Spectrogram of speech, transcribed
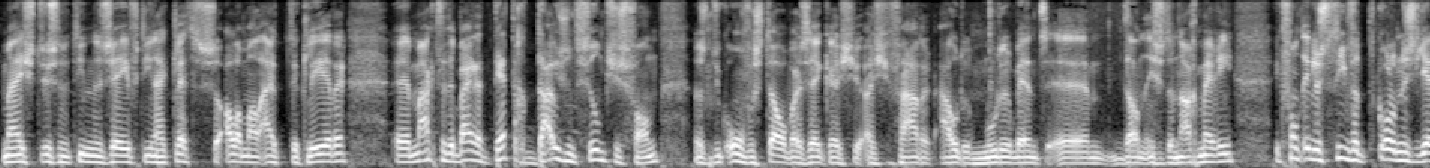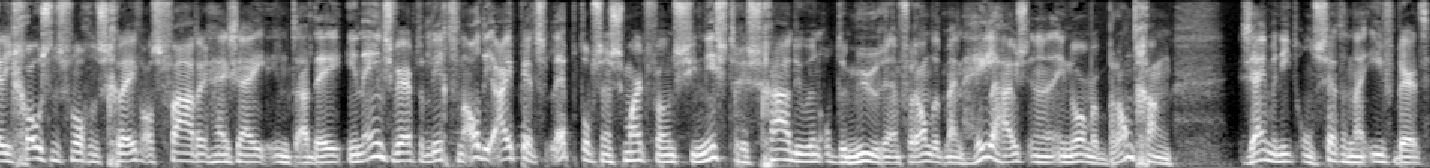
Meisjes tussen de 10 en de 17. Hij kletste ze allemaal uit de kleren. Uh, maakte er bijna 30.000 filmpjes van. Dat is natuurlijk onvoorstelbaar. Zeker als je, als je vader, ouder, moeder bent. Uh, dan is het een nachtmerrie. Ik vond illustratief dat columnist Jerry Goossens vanochtend schreef als vader. Hij zei in het AD... ineens werpt het licht van al die iPads, laptops en smartphones... sinistere schaduwen op de muren... en verandert mijn hele huis in een enorme brandgang. Zijn we niet ontzettend naïef, Bert,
